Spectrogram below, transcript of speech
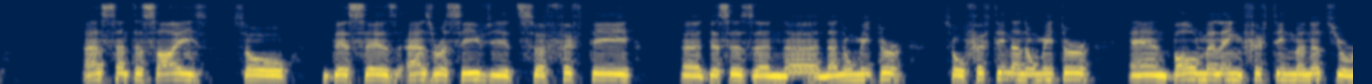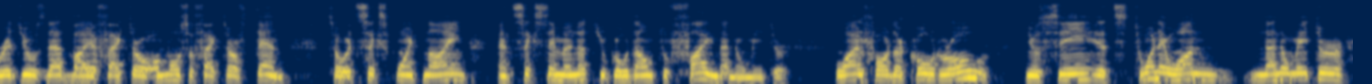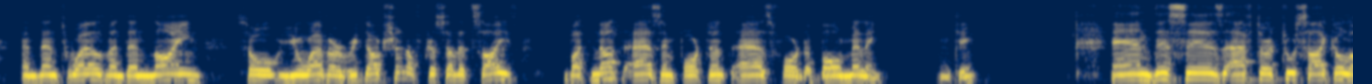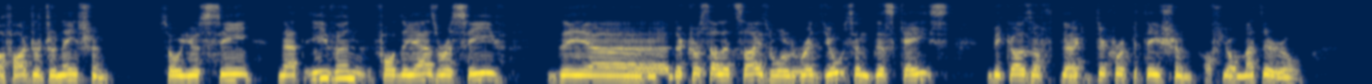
as synthesized so this is as received it's uh, 50 uh, this is in uh, nanometer. So 50 nanometer and ball milling 15 minutes you reduce that by a factor almost a factor of 10 so it's 6.9 and 60 minutes you go down to 5 nanometer. While for the cold roll, you see it's 21 nanometer and then 12 and then 9. So you have a reduction of crystallite size, but not as important as for the ball milling. Okay. And this is after two cycle of hydrogenation. So you see that even for the as receive, the, uh, the crystallite size will reduce in this case because of the decrepitation of your material.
